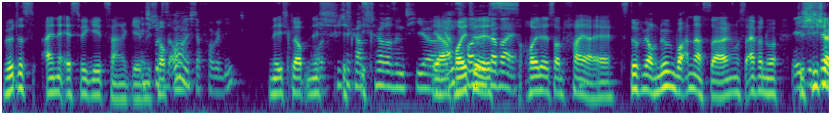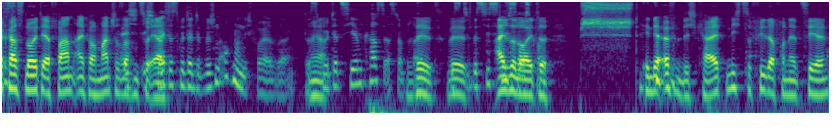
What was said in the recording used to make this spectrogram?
Wird es eine SWG-Zange geben? Ich, ich hoffe, auch noch nicht davor geleakt. Nee, ich glaube nicht. Oh, Shisha-Cast-Hörer sind hier ja, ganz heute ist, dabei. Heute ist on fire, ey. Das dürfen wir auch nirgendwo anders sagen. Das ist einfach nur, die Shisha-Cast-Leute erfahren einfach manche Sachen ich, zuerst. Ich werde das mit der Division auch noch nicht vorher sagen. Das ja. wird jetzt hier im Cast erstmal bleiben. Wild, wild. Bis, bis also Leute, Psst, in der Öffentlichkeit nicht zu viel davon erzählen.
